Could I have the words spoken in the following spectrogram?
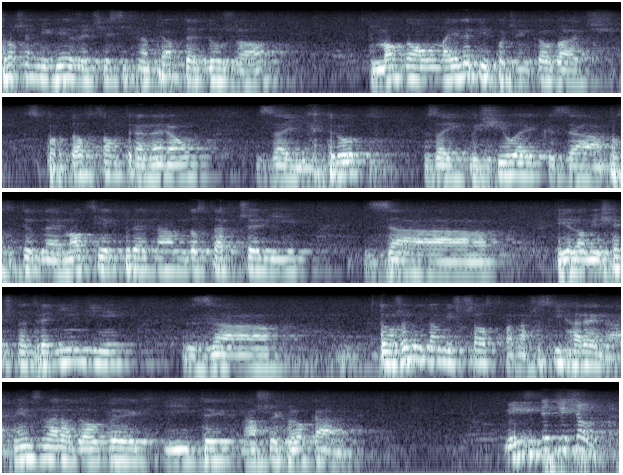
proszę mi wierzyć, jest ich naprawdę dużo, mogą najlepiej podziękować sportowcom, trenerom za ich trud, za ich wysiłek, za pozytywne emocje, które nam dostarczyli, za wielomiesięczne treningi, za dążenie do mistrzostwa na wszystkich arenach międzynarodowych i tych naszych lokalnych. Miejsce dziesiąte.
